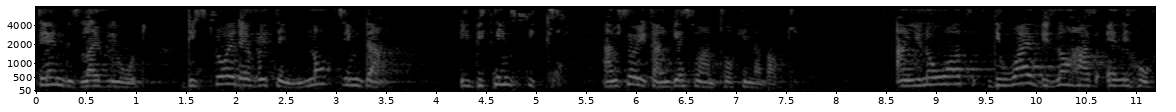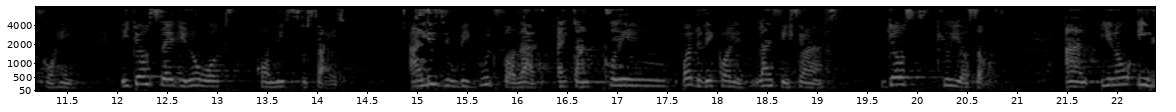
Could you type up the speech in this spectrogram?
claimed his livelihood, destroyed everything, knocked him down. He became sick. I'm sure you can guess what I'm talking about. And you know what? The wife did not have any hope for him. He just said, you know what? Commit suicide. At least you'll be good for that. I can claim, what do they call it? Life insurance. Just kill yourself. And, you know, he,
